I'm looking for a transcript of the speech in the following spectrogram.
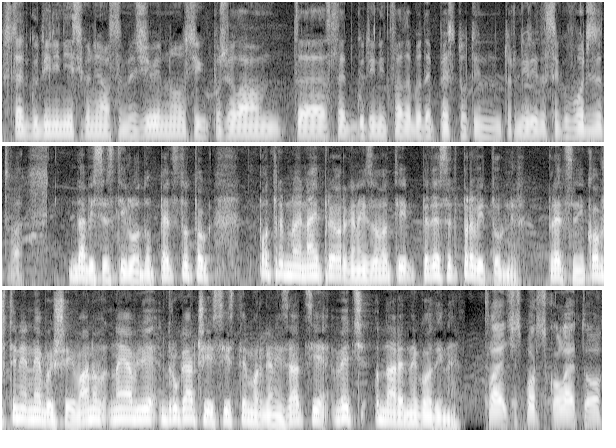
След години ние сигурно няма сме живи, но си пожелавам да след години това да бъде 500 турнир и да се говори за това. Da bi se stiglo do 500. potrebno je najpre organizovati 51. turnir. Predsednik opštine Nebojša Ivanov najavljuje drugačiji sistem organizacije već od naredne godine. Sledeće sportsko leto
